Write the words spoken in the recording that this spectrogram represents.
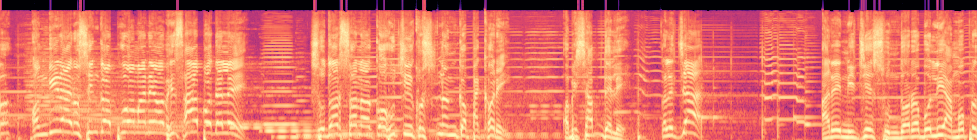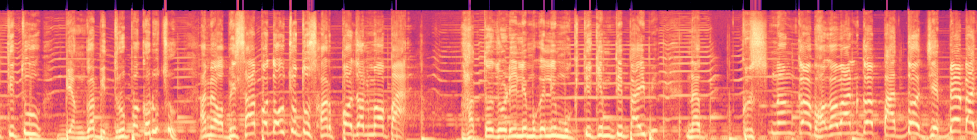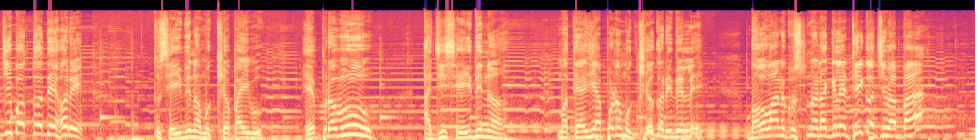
ଅଙ୍ଗିରା ଋଷିଙ୍କ ପୁଅମାନେ ଅଭିଶାପ ଦେଲେ। ସୁଦର୍ଶନ କହୁଛି କୃଷ୍ଣଙ୍କ ପାଖରେ ଅଭିଶାପ ଦେଲେ। କହିଲେ ଯା ଆରେ ନିଜେ ସୁନ୍ଦର ବୋଲି ଆମ ପ୍ରତି ତୁ ବ୍ୟଙ୍ଗ ବିଦ୍ରୂପ କରୁଛୁ ଆମେ ଅଭିଶାପ ଦଉଛୁ ତୁ ସର୍ପ ଜନ୍ମ ପା ହାତ ଯୋଡ଼ିଲି ମୁଁ କହିଲି ମୁକ୍ତି କେମିତି ପାଇବି? ନା କୃଷ୍ଣଙ୍କ ଭଗବାନଙ୍କ ପାଦ ଯେବେ ବାଜିବ ତୋ ଦେହରେ ତୁ ସେଇଦିନ ମୁଖ୍ୟ ପାଇବୁ। ହେ ପ୍ରଭୁ ଆଜି ସେଇଦିନ ମତେ ଆଜି ଆପଣ ମୁଖ୍ୟ କରିଦେଲେ। ଭଗବାନ କୃଷ୍ଣ ଡାକିଲେ ଠିକ ଅଛି ବାପା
